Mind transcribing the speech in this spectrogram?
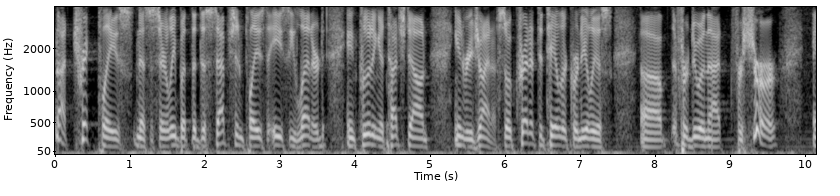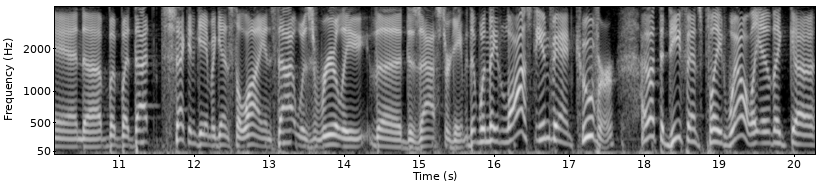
not trick plays necessarily, but the deception plays to AC Leonard, including a touchdown in Regina. So credit to Taylor Cornelius uh, for doing that for sure. And uh, but but that second game against the Lions, that was really the disaster game. That when they lost in Vancouver, I thought the defense played well. Like, like uh,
